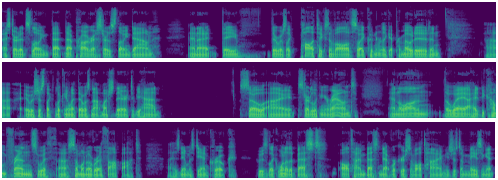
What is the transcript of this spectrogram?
I started slowing that that progress started slowing down and i they there was like politics involved so i couldn't really get promoted and uh, it was just like looking like there was not much there to be had so i started looking around and along the way i had become friends with uh, someone over at thoughtbot uh, his name was dan croak who's like one of the best all-time best networkers of all time he's just amazing at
